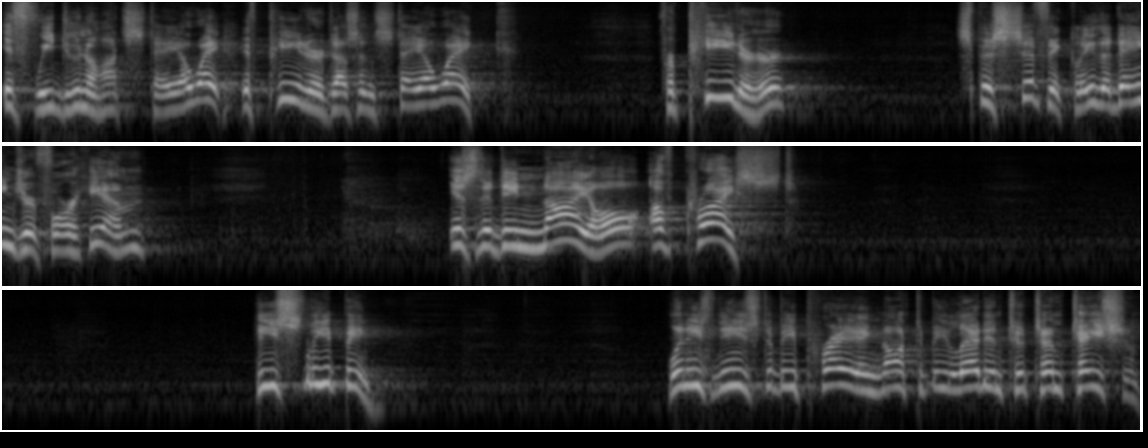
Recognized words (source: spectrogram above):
If we do not stay awake, if Peter doesn't stay awake. For Peter, specifically, the danger for him is the denial of Christ. He's sleeping. when he needs to be praying not to be led into temptation.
